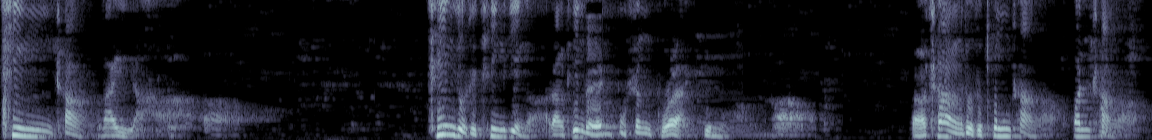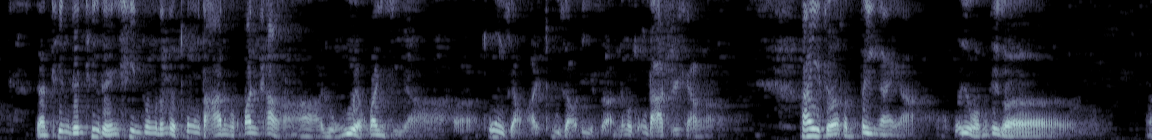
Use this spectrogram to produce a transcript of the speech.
清唱，哎呀啊，清就是清净啊，让听的人不生浊染心啊啊，唱就是通畅啊，欢畅啊。让听人听的人心中能够通达，能够欢畅啊，踊跃欢喜啊，通晓啊，通晓的意思啊，能够通达实相啊。哀者很悲哀呀，所以我们这个啊，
